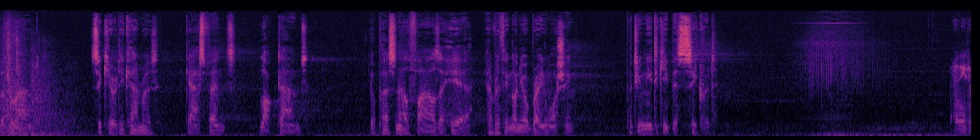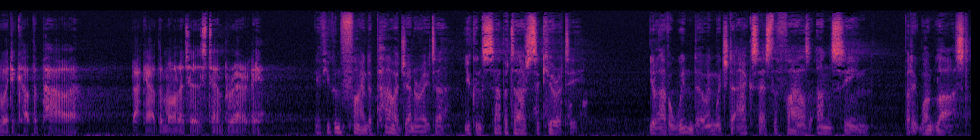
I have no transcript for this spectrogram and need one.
Look around. Security cameras, gas vents, lockdowns. Your personnel files are here, everything on your brainwashing. But you need to keep this secret. I need a way to cut the power. Back out the monitors temporarily. If you can find a power generator, you can sabotage security. You'll have a window in which to access the files unseen, but it won't last.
